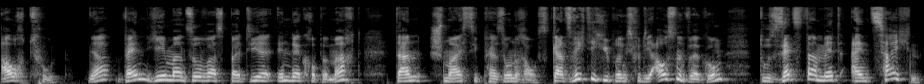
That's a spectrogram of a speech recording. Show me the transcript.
auch tun. Ja, wenn jemand sowas bei dir in der Gruppe macht, dann schmeißt die Person raus. Ganz wichtig übrigens für die Außenwirkung, du setzt damit ein Zeichen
